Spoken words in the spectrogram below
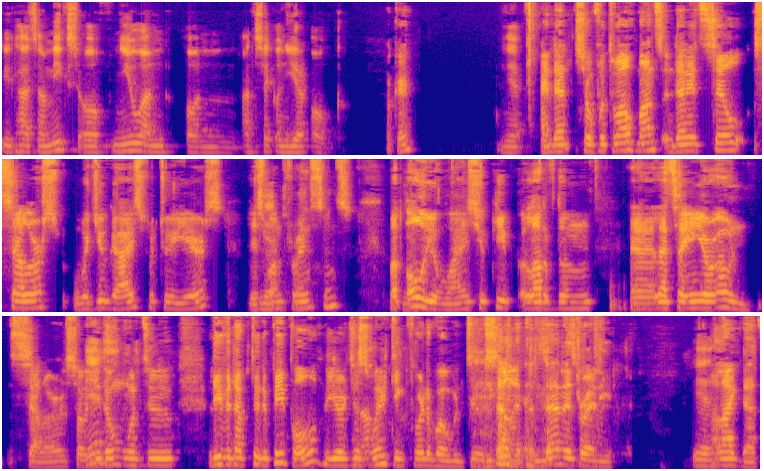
it has a mix of new and on and second year oak. Okay. Yeah. And then so for 12 months, and then it's still sellers with you guys for two years this yeah. one for instance but yeah. all your wines you keep a lot of them uh, let's say in your own cellar so yes. you don't want to leave it up to the people you're just no. waiting for the moment to sell it and then it's ready yes i like that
